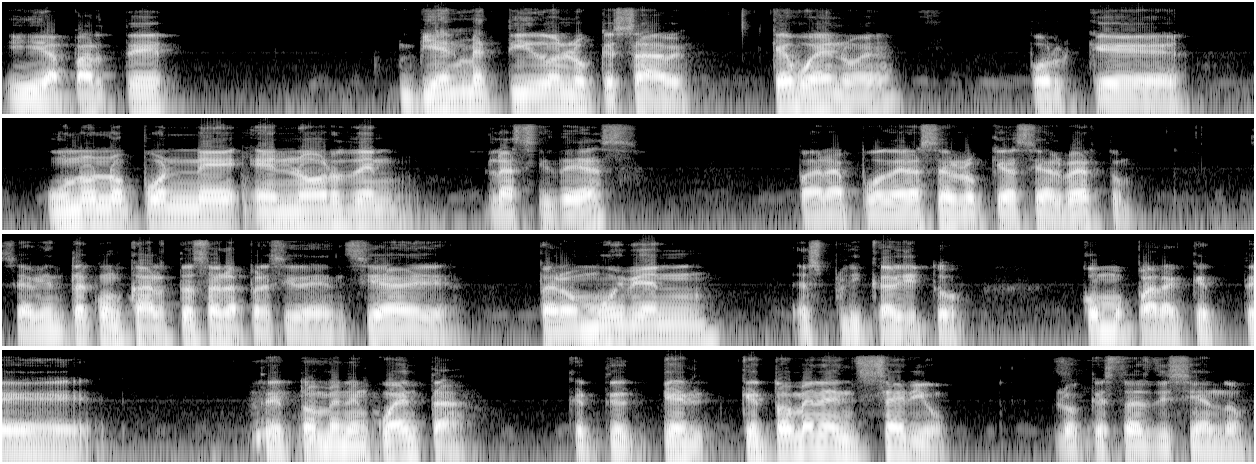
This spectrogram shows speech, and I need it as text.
y aparte, bien metido en lo que sabe. Qué bueno, ¿eh? Porque uno no pone en orden las ideas para poder hacer lo que hace Alberto. Se avienta con cartas a la presidencia, eh, pero muy bien explicadito, como para que te, te tomen en cuenta, que, te- que- que tomen en serio lo que estás diciendo.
